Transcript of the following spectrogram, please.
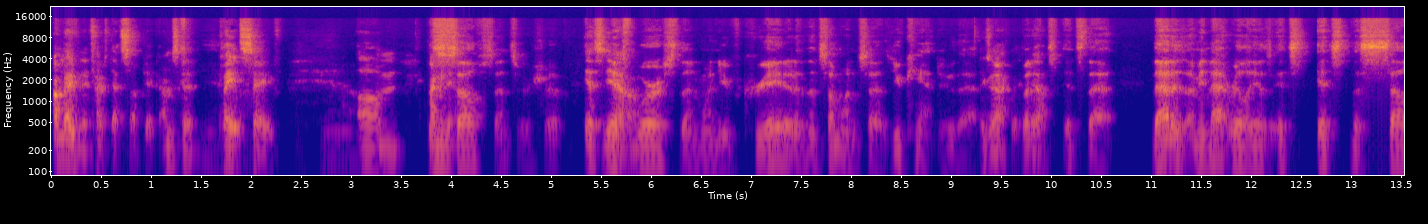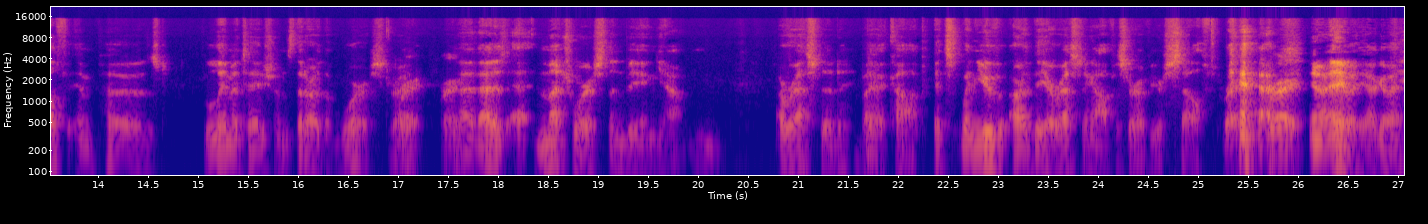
I'm not even going to touch that subject. I'm just going to play it safe. Yeah. Um, The I mean, self censorship. it's It's worse than when you've created and then someone says you can't do that. exactly. but yeah. it's it's that that is i mean that really is it's it's the self-imposed limitations that are the worst right, right, right. That, that is uh, much worse than being you know arrested by Yeah. a cop it's when you are the arresting officer of yourself right, right. you know anyway yeah go ahead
